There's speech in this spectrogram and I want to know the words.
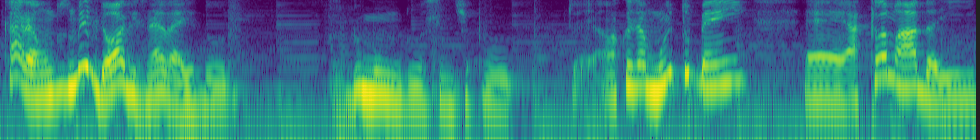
Cara, é um dos melhores, né, velho, do, uhum. do mundo, assim, tipo. É uma coisa muito bem é, aclamada e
